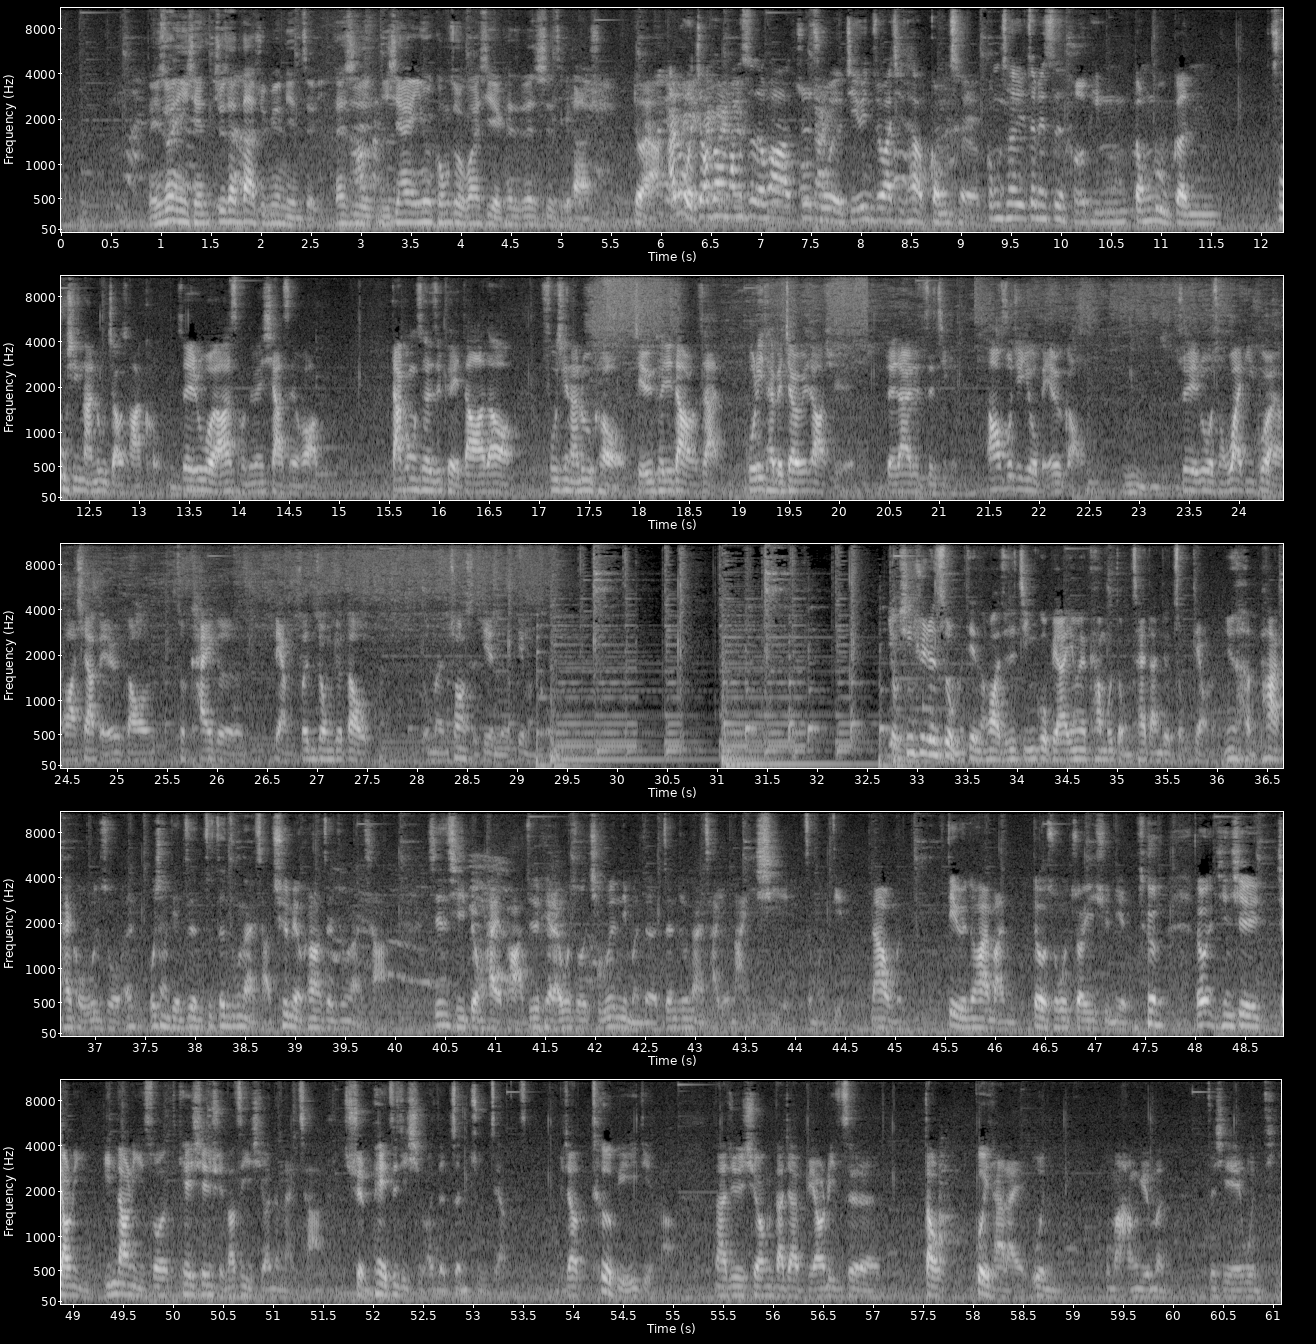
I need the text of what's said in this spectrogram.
等于说你以前就算大学没有念这里，但是你现在因为工作关系也开始认识这个大学。对啊，它、啊、如果交通方式的话，就是除了有捷运之外，其实还有公车。公车这边是和平东路跟复兴南路交叉口，所以如果要从这边下车的话，搭公车就可以搭到复兴南路口、捷运科技大楼站、国立台北教育大学，对，大概就这几个。然后附近有北二高，所以如果从外地过来的话，下北二高就开个两分钟就到我们创始店的店门口。有兴趣认识我们店的话，就是经过不要因为看不懂菜单就走掉了，因为很怕开口问说，哎、我想点珍珍珠奶茶，却没有看到珍珠奶茶。其实其实不用害怕，就是可以来问说，请问你们的珍珠奶茶有哪一些，怎么点？那我们店员都还蛮都有说过专业训练，都很亲切教你引导你说，可以先选到自己喜欢的奶茶，选配自己喜欢的珍珠，这样子比较特别一点啊。那就是希望大家不要吝啬的到柜台来问我们行员们这些问题。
